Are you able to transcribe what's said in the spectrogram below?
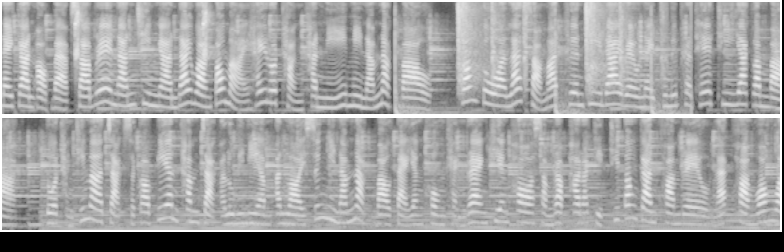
ในการออกแบบซาเบรนั้นทีมงานได้วางเป้าหมายให้รถถังคันนี้มีน้ำหนักเบาคล่องตัวและสามารถเคลื่อนที่ได้เร็วในภูมิประเทศที่ยากลำบาก ตัวถังที่มาจากสกอร์เปียนทำจากอลูมิเนียมอัลลอยซึ่งมีน้ำหนักเบาแต่ยังคงแข็งแรงเพียงพอสำหรับภารกิจที่ต้องการความเร็วและความว่องไว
